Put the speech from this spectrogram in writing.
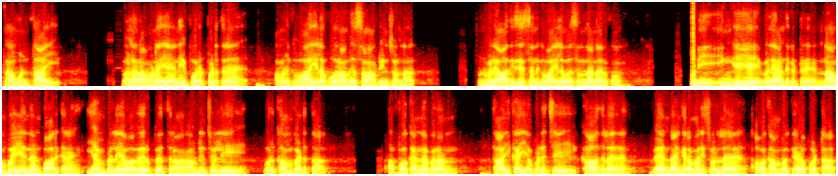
நான் உன் தாய். பலராமனை ஏன் நீ பொருட்படுத்துற? அவனுக்கு வாயில பூரா விஷம் அப்படின்னு சொன்னார். உண்மையிலே ஆதிசேஷனுக்கு வாயில விஷம் தானே இருக்கும். நீ இங்கேயே விளையாண்டுக்கிட்டு நான் போய் என்னன்னு பார்க்குறேன். என் பிள்ளையாவா வெறுப்பேத்துறான் அப்படின்னு சொல்லி ஒரு கம்பு எடுத்தா அப்போ கண்ணபிரான் தாய் கையை பிடிச்சி காதில் வேண்டாங்கிற மாதிரி சொல்ல அவ கம்பை கீழே போட்டார்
